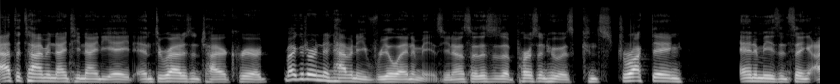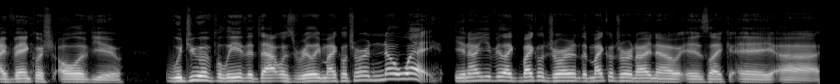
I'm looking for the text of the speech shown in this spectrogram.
At the time in 1998 and throughout his entire career, Michael Jordan didn't have any real enemies, you know? So this is a person who is constructing enemies and saying, I vanquished all of you. would you have believed that that was really Michael Jordan? No way. You know, you'd be like Michael Jordan. The Michael Jordan I know is like a uh,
